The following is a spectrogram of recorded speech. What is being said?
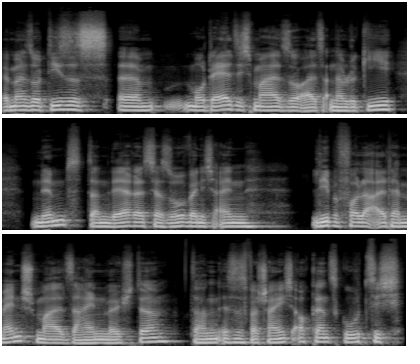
Wenn man so dieses ähm, Modell sich mal so als Analogie nimmt, dann wäre es ja so, wenn ich ein liebevoller alter Mensch mal sein möchte, dann ist es wahrscheinlich auch ganz gut, sich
